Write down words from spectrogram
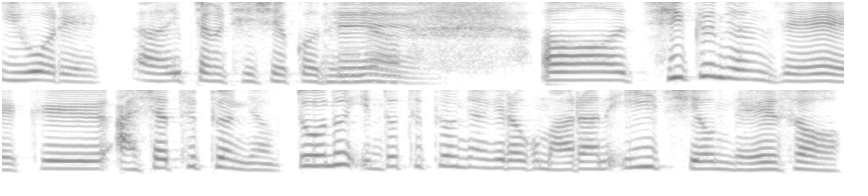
6월에 아, 입장을 제시했거든요. 네. 어, 지금 현재 그 아시아 태평양 또는 인도 태평양이라고 말하는 이 지역 내에서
